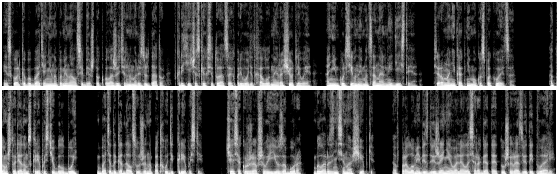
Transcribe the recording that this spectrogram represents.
И сколько бы батя не напоминал себе, что к положительному результату в критических ситуациях приводят холодные расчетливые, а не импульсивные эмоциональные действия, все равно никак не мог успокоиться. О том, что рядом с крепостью был бой, батя догадался уже на подходе к крепости. Часть окружавшего ее забора была разнесена в щепки, а в проломе без движения валялась рогатая туша развитой твари.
